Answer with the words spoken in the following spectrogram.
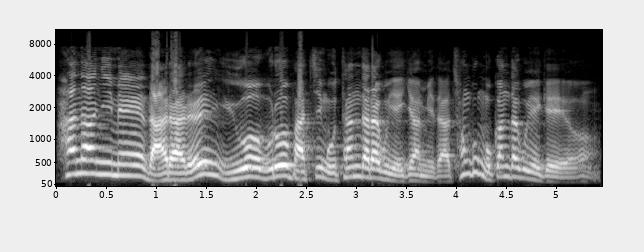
하나님의 나라를 유업으로 받지 못한다라고 얘기합니다. 천국 못 간다고 얘기해요.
